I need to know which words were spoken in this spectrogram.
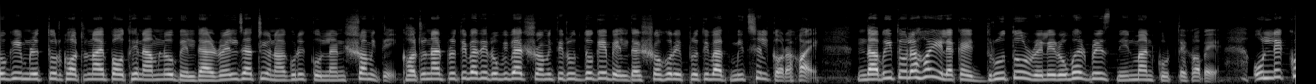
রোগী মৃত্যুর ঘটনায় পথে নামল বেলদার রেল জাতীয় নাগরিক কল্যাণ সমিতি। ঘটনার প্রতিবাদে রবিবার সমিতির উদ্যোগে বেলদার শহরে প্রতিবাদ মিছিল করা হয়। দাবি তোলা হয়, এলাকায় দ্রুত রেলের ওভারব্রিজ নির্মাণ করতে হবে। উল্লেখ্য,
